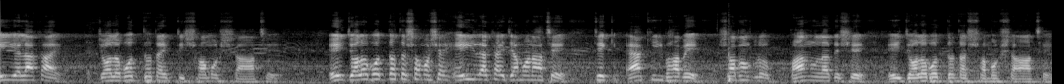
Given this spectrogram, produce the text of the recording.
এই এলাকায় জলবদ্ধতা একটি সমস্যা আছে। এই জলবদ্ধতা সমস্যা এই এলাকায় যেমন আছে, ঠিক একইভাবে সমগ্র বাংলাদেশে এই জলবদ্ধতার সমস্যা আছে।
